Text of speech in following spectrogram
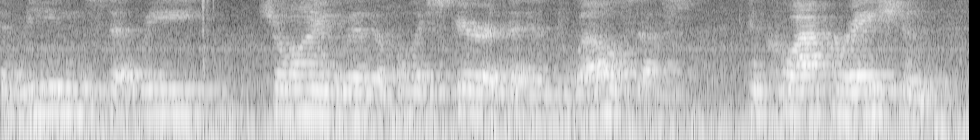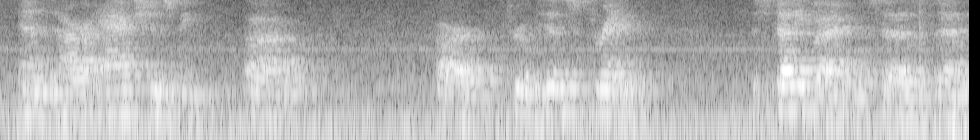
It means that we join with the Holy Spirit that indwells us in cooperation and our actions be, uh, are through His strength. The study Bible says that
